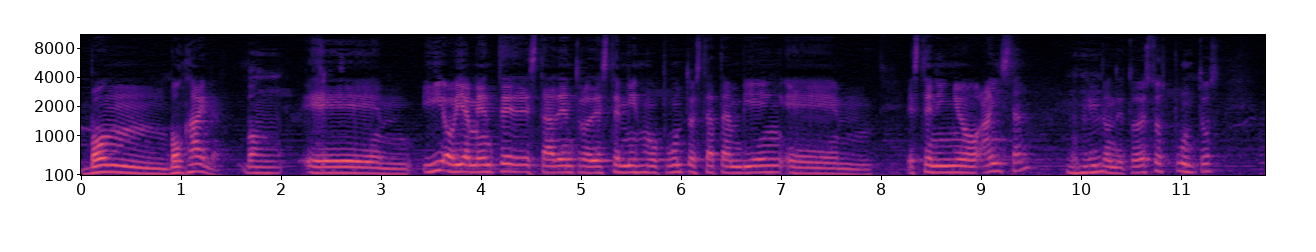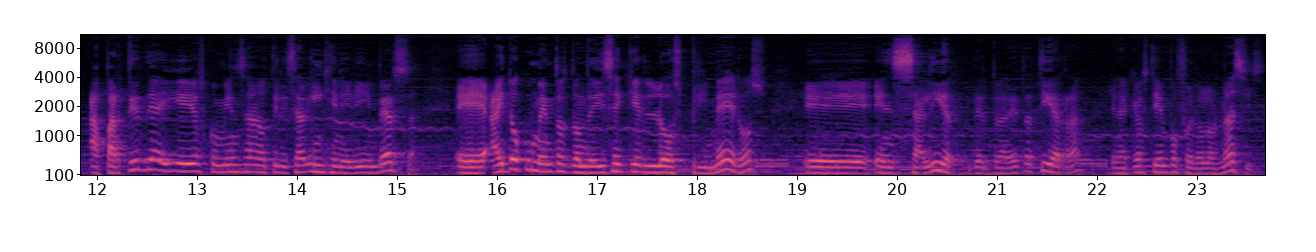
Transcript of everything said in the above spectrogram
von Bonheimer. Von- Eh, y obviamente está dentro de este mismo punto, está también eh, este niño Einstein, ¿ok? Ujú. donde todos estos puntos, a partir de ahí ellos comienzan a utilizar ingeniería inversa. Eh, hay documentos donde dicen que los primeros eh, en salir del planeta Tierra en aquellos tiempos fueron los nazis.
